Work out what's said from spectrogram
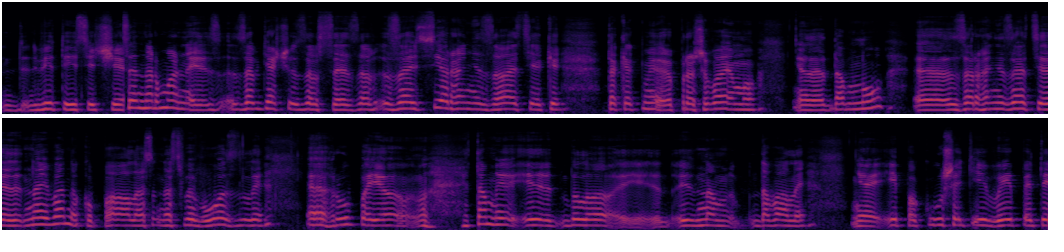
дві тисячі. Це нормально. і з- Завдячую за все, за, за всі організації, які, так як ми проживаємо е, давно, е, з організації на Івана Купала нас вивозили е, групою. Там було, нам давали е, і покушати, і випити,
